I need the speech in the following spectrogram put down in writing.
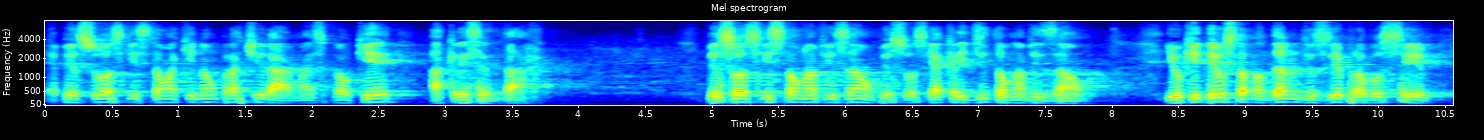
É pessoas que estão aqui não para tirar, mas para o que? Acrescentar. Pessoas que estão na visão, pessoas que acreditam na visão. E o que Deus está mandando dizer para você,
